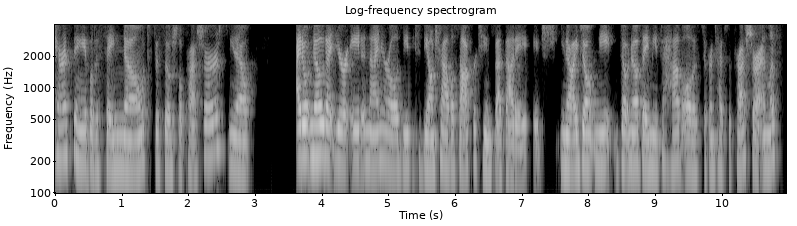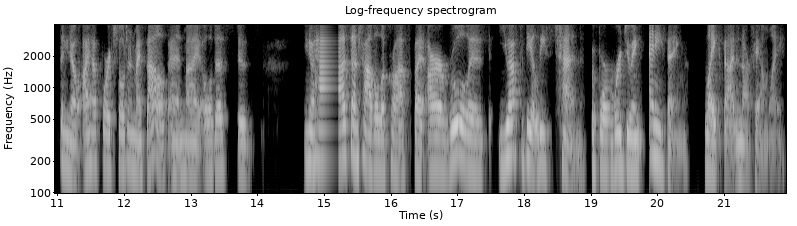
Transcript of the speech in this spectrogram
parents being able to say no to the social pressures. You know, I don't know that your eight and nine year old need to be on travel soccer teams at that age. You know, I don't need, don't know if they need to have all those different types of pressure. And listen, you know, I have four children myself, and my oldest is, you know, has done travel lacrosse, but our rule is you have to be at least 10 before we're doing anything like that in our family.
